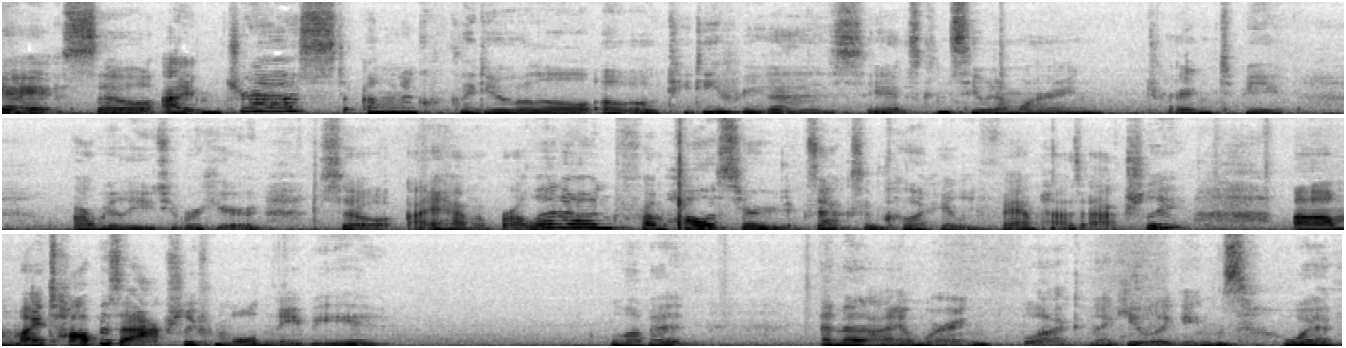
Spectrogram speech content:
Okay, so I'm dressed. I'm gonna quickly do a little OOTD for you guys so you guys can see what I'm wearing. trying to be our real YouTuber here. So I have a bralette on from Hollister, exact same color Haley Pham has actually. Um, my top is actually from Old Navy. Love it. And then I am wearing black Nike leggings with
